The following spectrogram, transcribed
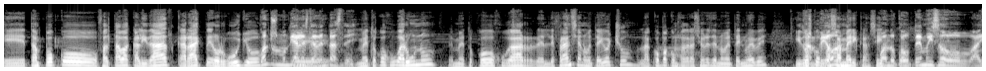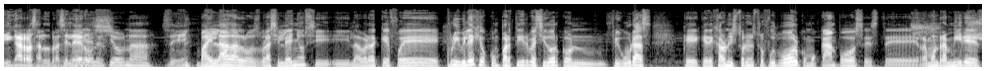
Eh, tampoco faltaba calidad, carácter, orgullo. ¿Cuántos mundiales te eh, aventaste? Me tocó jugar uno, eh, me tocó jugar el de Francia 98, la Copa Confederaciones de 99 y dos Copas América, sí. Cuando Cuauhtémoc hizo ahí garras a los brasileños. les dio una bailada a los brasileños y, la verdad que fue un privilegio compartir vestidor con figuras que, dejaron historia en nuestro fútbol, como Campos, este Ramón Ramírez,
